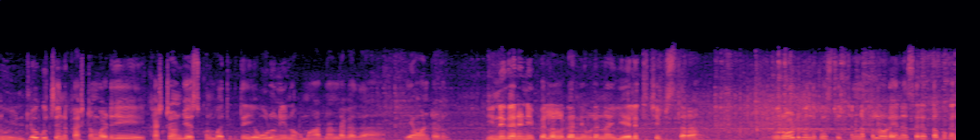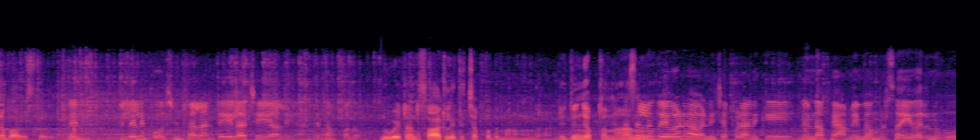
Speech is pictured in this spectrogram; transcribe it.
నువ్వు ఇంట్లో కూర్చొని కష్టపడి కష్టం చేసుకుని బతికితే ఎవడు నేను ఒక మాట అండ కదా? ఏమంటాడు? నిన్ను కానీ నీ పిల్లలు కానీ ఎవడైనా ఏలెత్తి చెప్పిస్తారా నువ్వు రోడ్డు మీదకి వస్తే చిన్న పిల్లడైనా సరే తప్పుగానే భావిస్తాడు. నేను పిల్లల్ని పోషించాలంటే ఇలా చేయాలి అంతే తప్పదు. నువ్వు ఇట్లాంటి సాకులు అయితే చెప్పొద్దు మన ముందర. నిజం చెప్తున్నా అసలు నువ్వు ఎవడు అవన్నీ చెప్పడానికి? నువ్వు నా ఫ్యామిలీ మెంబర్స్ ఎవరు నువ్వు?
